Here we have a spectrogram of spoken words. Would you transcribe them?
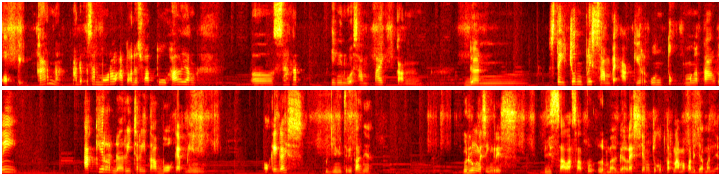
Oke, karena ada pesan moral atau ada suatu hal yang eh, sangat ingin gue sampaikan dan stay tune please sampai akhir untuk mengetahui akhir dari cerita bokep ini. Oke guys, begini ceritanya. Gue dulu les Inggris di salah satu lembaga les yang cukup ternama pada zamannya.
